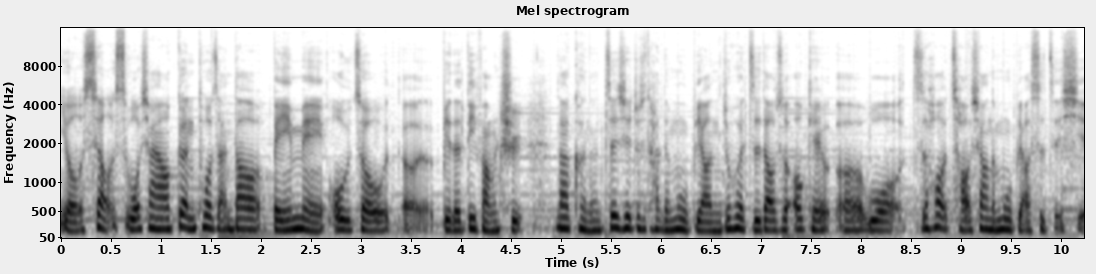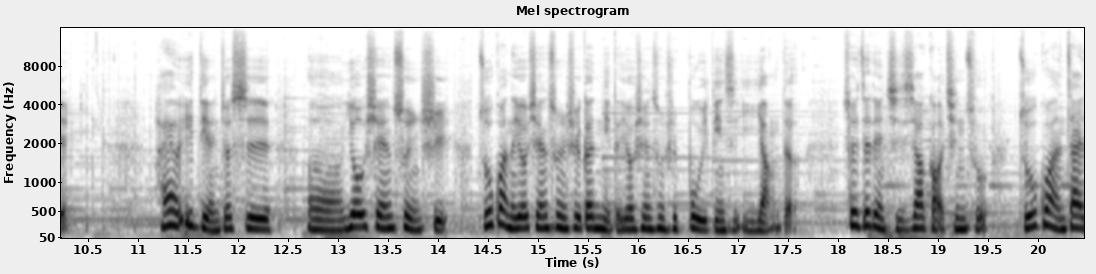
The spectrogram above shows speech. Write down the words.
有 sales，我想要更拓展到北美、欧洲呃别的地方去，那可能这些就是他的目标，你就会知道说，OK，呃，我之后朝向的目标是这些。还有一点就是，呃，优先顺序，主管的优先顺序跟你的优先顺序不一定是一样的，所以这点其实要搞清楚，主管在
